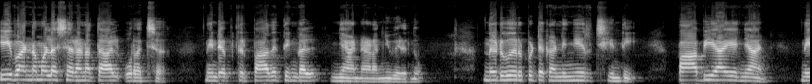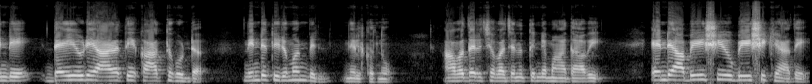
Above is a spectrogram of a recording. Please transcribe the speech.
ഈ വണ്ണമുള്ള ശരണത്താൽ ഉറച്ച് നിന്റെ തൃപ്പാദത്തിങ്കൽ ഞാൻ അണഞ്ഞു വരുന്നു നെടുവേർപ്പിട്ട് കണ്ണുനീർ ചീന്തി പാപിയായ ഞാൻ നിന്റെ ദയയുടെ ആഴത്തെ കാത്തുകൊണ്ട് നിന്റെ തിരുമുൻപിൽ നിൽക്കുന്നു. അവതരിച്ച വചനത്തിന്റെ മാതാവി എന്റെ അപേക്ഷയെ ഉപേക്ഷിക്കാതെ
